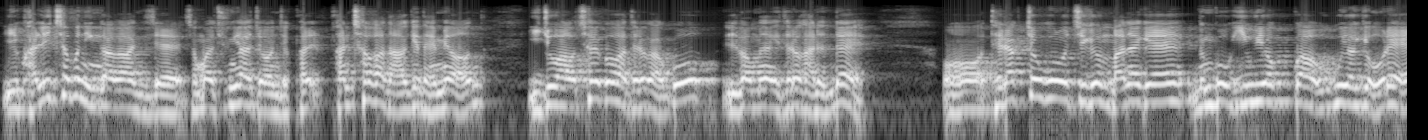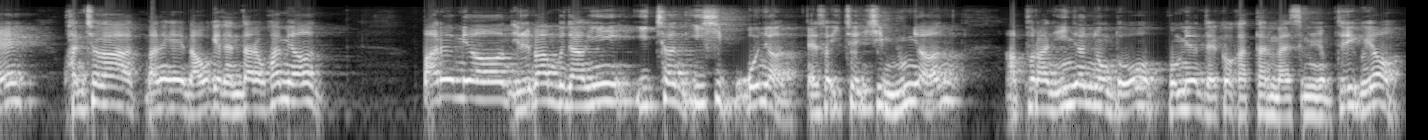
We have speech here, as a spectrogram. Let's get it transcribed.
이 관리 처분 인가가 이제 정말 중요하죠. 이제 관처가 나게 되면 이조와 철거가 들어가고 일반 분양이 들어가는데 어, 대략적으로 지금 만약에 능곡 2구역과 5구역이 올해 관처가 만약에 나오게 된다고 하면 빠르면 일반 분양이 2025년에서 2026년 앞으로 한 2년 정도 보면 될 것 같다는 말씀을 좀 드리고요.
